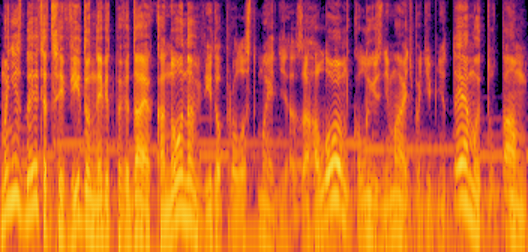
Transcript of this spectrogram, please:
Мені здається, це відео не відповідає канонам відео про Lost Media. Загалом, коли знімають подібні теми, то там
